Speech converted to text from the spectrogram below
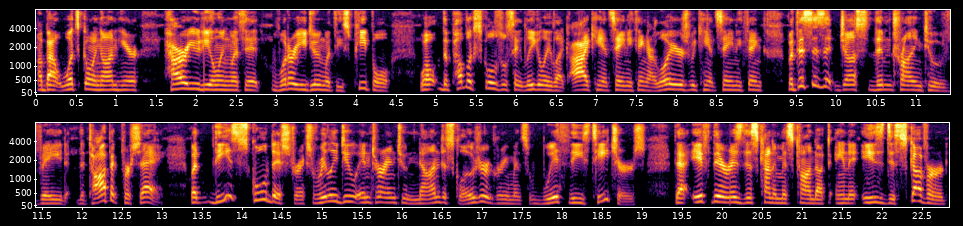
about what's going on here. How are you dealing with it? What are you doing with these people? Well, the public schools will say legally, like, I can't say anything. Our lawyers, we can't say anything. But this isn't just them trying to evade the topic per se. But these school districts really do enter into non disclosure agreements with these teachers that if there is this kind of misconduct and it is discovered,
